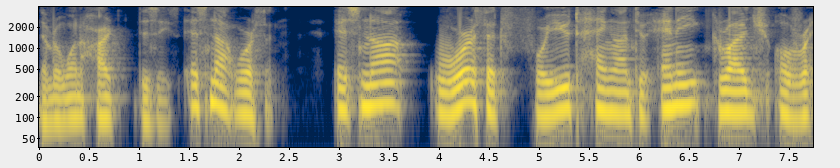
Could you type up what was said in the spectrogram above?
Number one, heart disease. It's not worth it. It's not worth it for you to hang on to any grudge over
